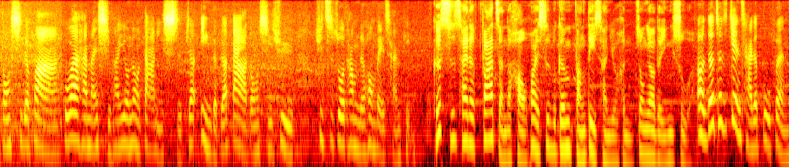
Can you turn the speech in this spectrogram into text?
东西的话，国外还蛮喜欢用那种大理石比较硬的、比较大的东西去去制作他们的烘焙产品。可食材的发展的好坏，是不是跟房地产有很重要的因素啊？哦，那这是建材的部分，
